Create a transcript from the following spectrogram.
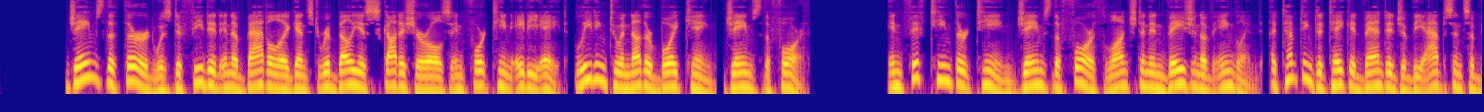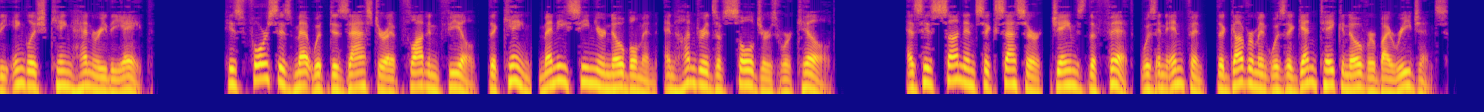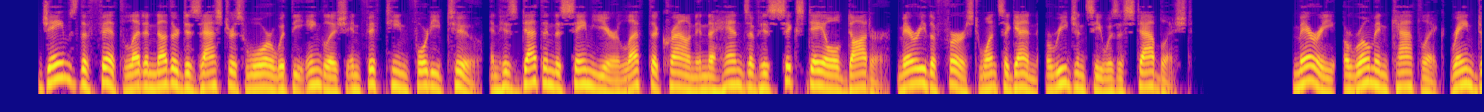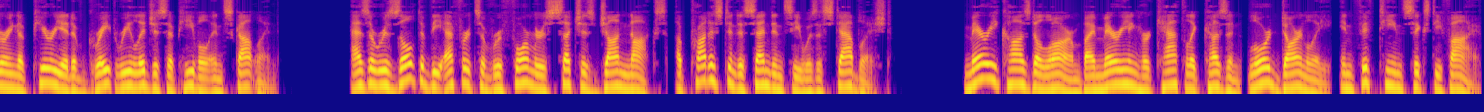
James III was defeated in a battle against rebellious Scottish earls in 1488, leading to another boy king, James IV. In 1513 James IV launched an invasion of England, attempting to take advantage of the absence of the English King Henry VIII. His forces met with disaster at Flodden Field, the king, many senior noblemen, and hundreds of soldiers were killed. As his son and successor, James V, was an infant, the government was again taken over by regents. James V led another disastrous war with the English in 1542, and his death in the same year left the crown in the hands of his six-day-old daughter, Mary I. Once again, a regency was established. Mary, a Roman Catholic, reigned during a period of great religious upheaval in Scotland. As a result of the efforts of reformers such as John Knox, a Protestant ascendancy was established. Mary caused alarm by marrying her Catholic cousin, Lord Darnley, in 1565.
